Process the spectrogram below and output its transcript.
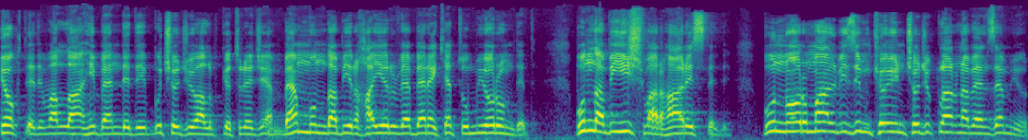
Yok dedi vallahi ben dedi bu çocuğu alıp götüreceğim. Ben bunda bir hayır ve bereket umuyorum dedi. Bunda bir iş var Haris dedi. Bu normal bizim köyün çocuklarına benzemiyor.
